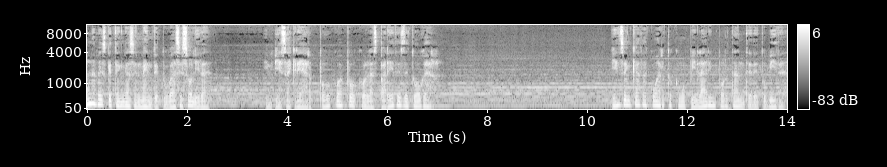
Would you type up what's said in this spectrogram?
Una vez que tengas en mente tu base sólida, empieza a crear poco a poco las paredes de tu hogar. Piensa en cada cuarto como pilar importante de tu vida.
